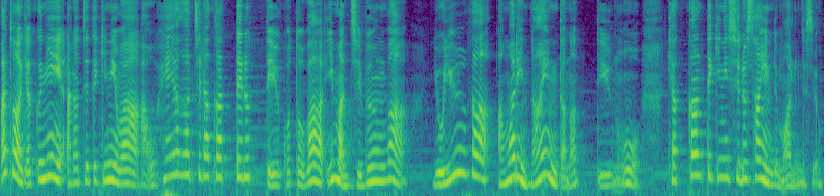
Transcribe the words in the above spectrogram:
あとは逆に荒地的にはあお部屋が散らかってるっていうことは今自分は余裕があまりないんだなっていうのを客観的に知るサインでもあるんですよ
